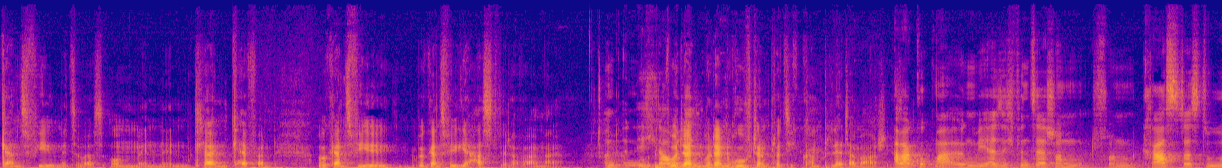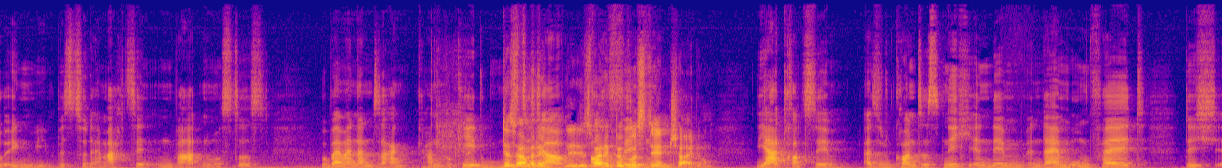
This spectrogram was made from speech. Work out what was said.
ganz viel mit sowas um in, in kleinen Käffern, wo ganz viel, wo ganz viel gehasst wird auf einmal. Und ich wo, glaube, dann, wo dein Ruf dann plötzlich komplett am Arsch ist. aber guck mal irgendwie, also ich finde es ja schon, schon krass, dass du irgendwie bis zu deinem 18. warten musstest. Wobei man dann sagen kann, okay, du Das musst war, aber ja eine, auch, das war eine bewusste finden. Entscheidung. Ja, trotzdem. Also du konntest nicht in, dem, in deinem Umfeld dich, äh,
